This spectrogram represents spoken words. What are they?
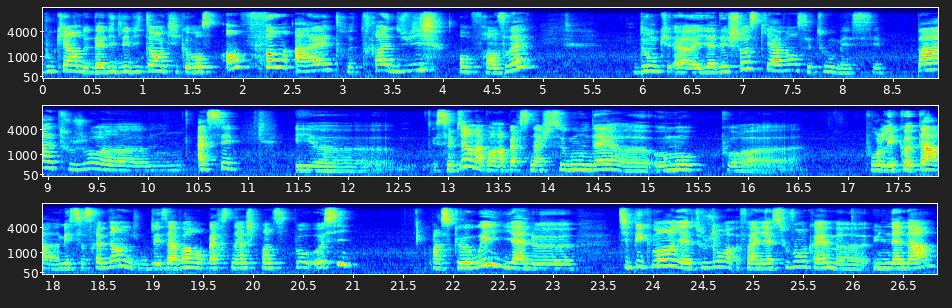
bouquin de David Lévitan qui commence enfin à être traduit en français. Donc euh, il y a des choses qui avancent et tout, mais c'est pas toujours euh, assez. Et euh, c'est bien d'avoir un personnage secondaire homo pour, pour les quotas, mais ce serait bien de les avoir en personnages principaux aussi. Parce que oui, il y a le Typiquement, il y a toujours, enfin il y a souvent quand même euh, une nana,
